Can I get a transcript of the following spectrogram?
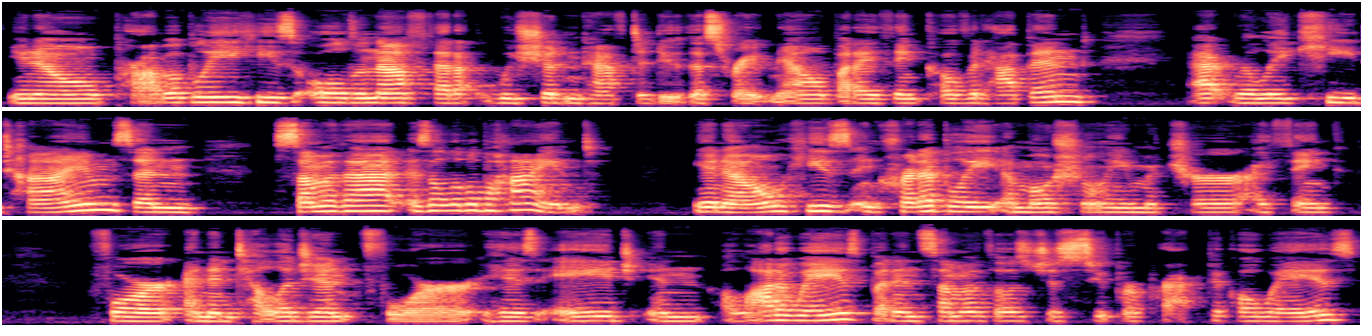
you know, probably he's old enough that we shouldn't have to do this right now. But I think COVID happened at really key times and some of that is a little behind you know he's incredibly emotionally mature i think for an intelligent for his age in a lot of ways but in some of those just super practical ways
